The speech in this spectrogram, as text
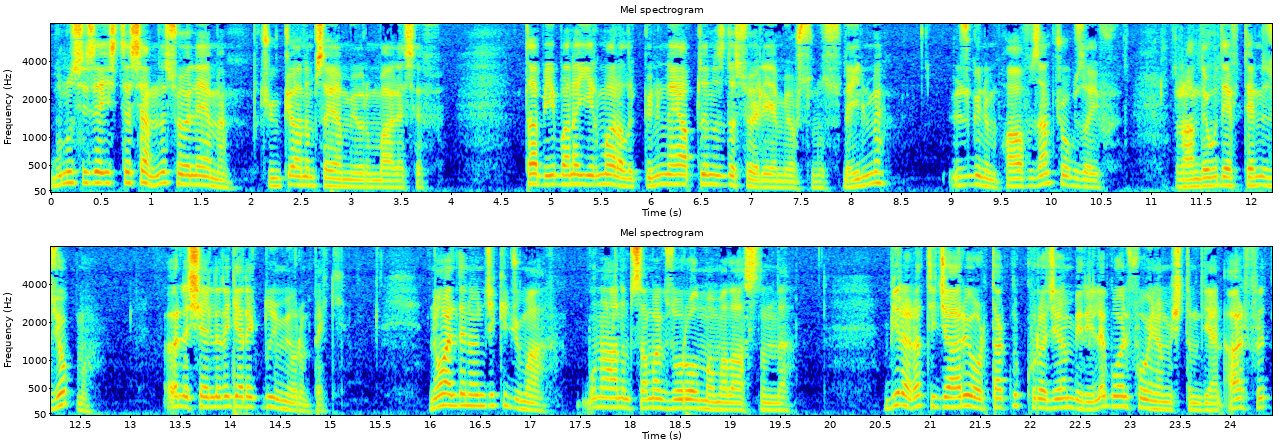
Bunu size istesem de söyleyemem. Çünkü anımsayamıyorum maalesef. Tabii bana 20 Aralık günü ne yaptığınızı da söyleyemiyorsunuz değil mi? Üzgünüm hafızam çok zayıf. Randevu defteriniz yok mu? Öyle şeylere gerek duymuyorum pek. Noel'den önceki cuma. Bunu anımsamak zor olmamalı aslında. Bir ara ticari ortaklık kuracağım biriyle golf oynamıştım diyen Alfred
